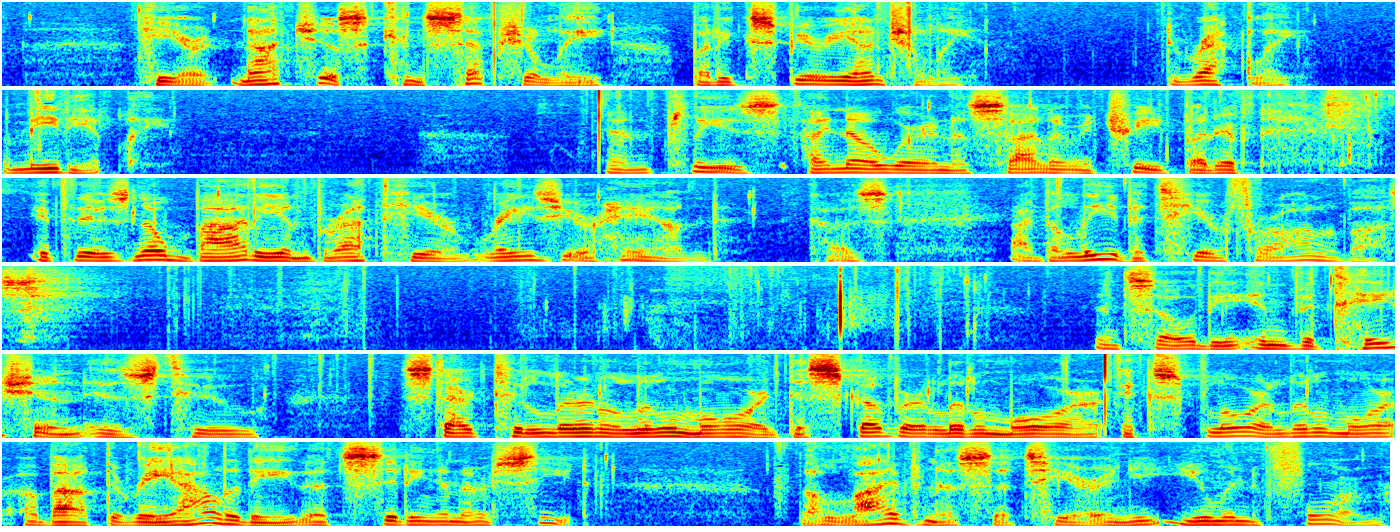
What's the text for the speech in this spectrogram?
here, not just conceptually, but experientially, directly, immediately. And please, I know we're in a silent retreat, but if if there's no body and breath here, raise your hand, because I believe it's here for all of us. And so the invitation is to start to learn a little more, discover a little more, explore a little more about the reality that's sitting in our seat, the liveness that's here in human form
